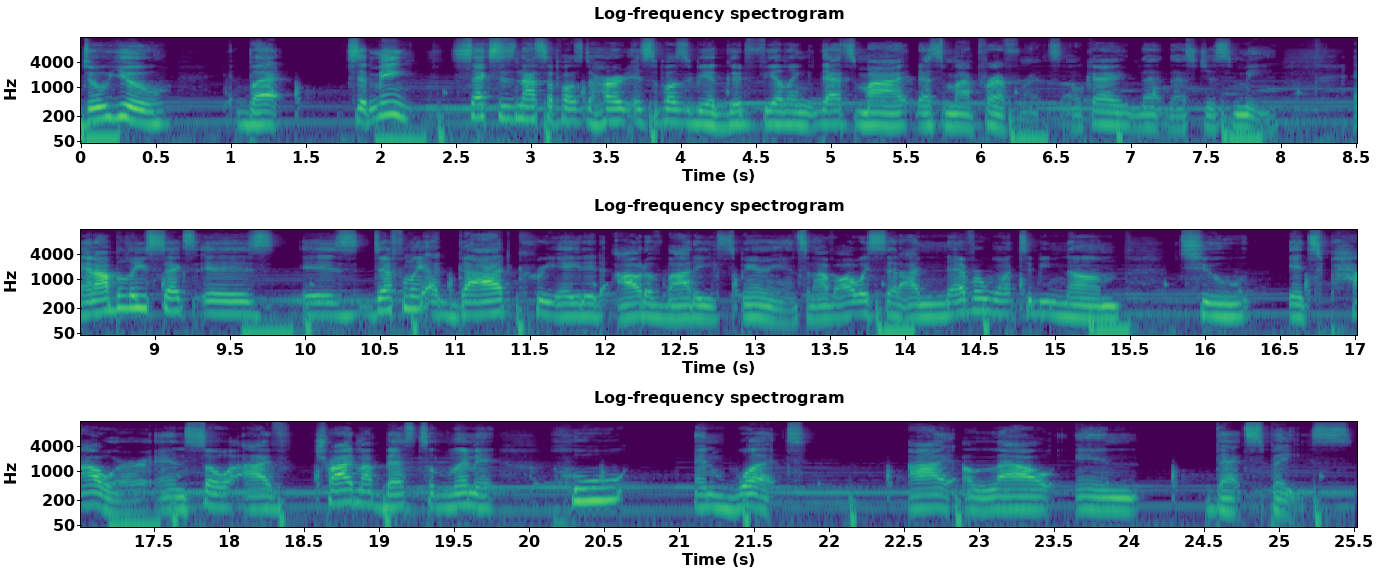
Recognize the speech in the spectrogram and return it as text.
do you but to me, sex is not supposed to hurt. It's supposed to be a good feeling. That's my that's my preference. Okay, that that's just me. And I believe sex is is definitely a God created out of body experience. And I've always said I never want to be numb to its power. And so I've tried my best to limit who and what I allow in that space,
